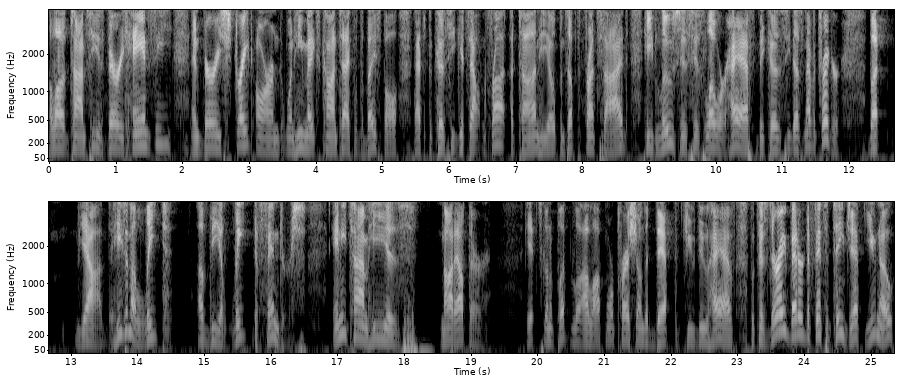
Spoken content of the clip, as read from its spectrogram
a lot of times he is very handsy and very straight armed when he makes contact with the baseball. That's because he gets out in front a ton. He opens up the front side. He loses his lower half because he doesn't have a trigger. But yeah, he's an elite of the elite defenders. Anytime he is not out there, it's going to put a lot more pressure on the depth that you do have because they're a better defensive team, Jeff. You know,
